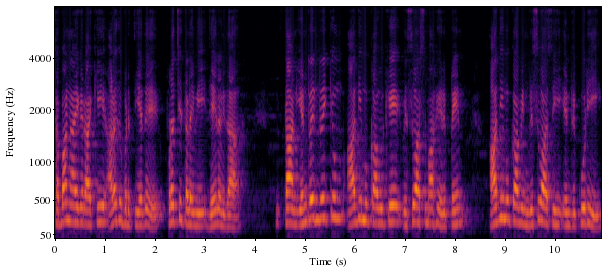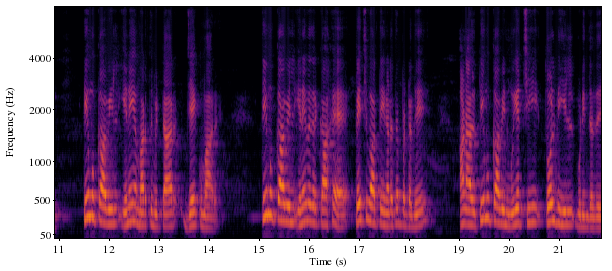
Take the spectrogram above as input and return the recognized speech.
சபாநாயகராக்கி அழகுபடுத்தியது புரட்சி தலைவி ஜெயலலிதா. தான் என்றென்றைக்கும் அதிமுகவுக்கே விசுவாசமாக இருப்பேன். அதிமுகவின் விசுவாசி என்று கூறி திமுகவில் இணைய மறுத்துவிட்டார் ஜெயக்குமார். திமுகவில் இணைவதற்காக பேச்சுவார்த்தை நடத்தப்பட்டது. ஆனால் திமுகவின் முயற்சி தோல்வியில் முடிந்தது.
